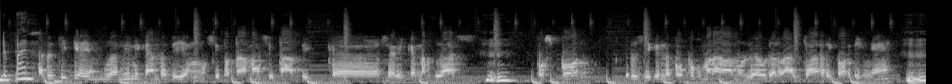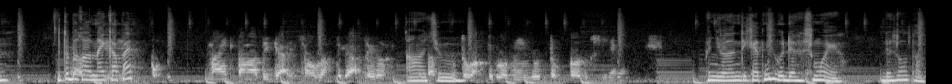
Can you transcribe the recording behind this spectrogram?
depan? Ada tiga yang bulan ini kan tadi yang si pertama si Tabik ke seri ke-16 Mm-mm. postpone terus si Kena Popo kemarin alhamdulillah udah lancar recordingnya Mm-mm. Itu bakal naik kapan? naik tanggal 3 insya Allah 3 April Oh, kita cuma- butuh waktu 2 minggu untuk produksinya Penjualan tiketnya udah semua ya? Udah sold out?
